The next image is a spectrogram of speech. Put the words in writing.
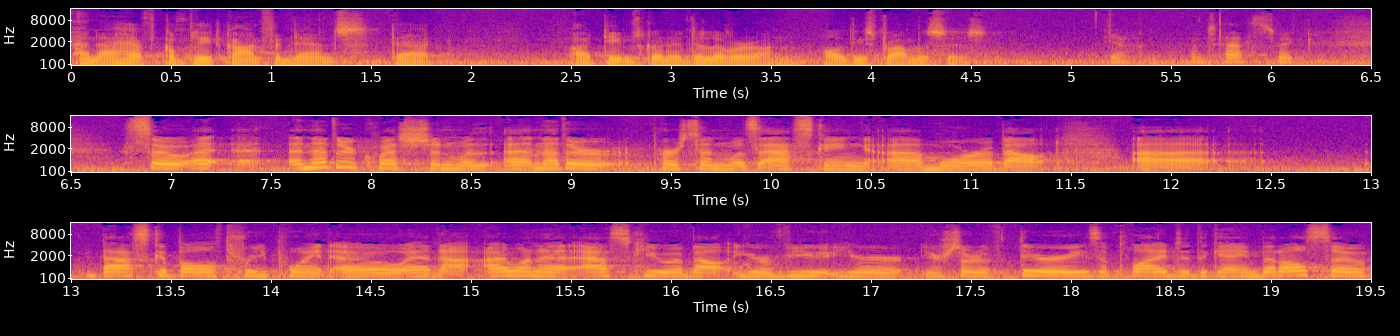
and I have complete confidence that our team's going to deliver on all these promises. Yeah, fantastic. So uh, another question was another person was asking uh, more about uh, basketball 3.0, and I, I want to ask you about your view, your your sort of theories applied to the game, but also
